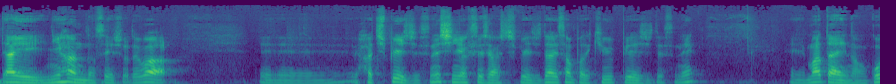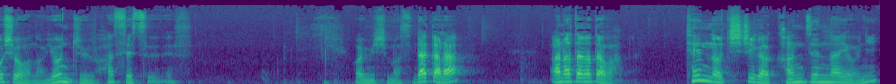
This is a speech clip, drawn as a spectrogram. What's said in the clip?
第2版の聖書では、8ページですね、新約聖書8ページ、第3波で9ページですね、マタイの5章の48節です。お読みします。だから、あなた方は、天の父が完全なように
